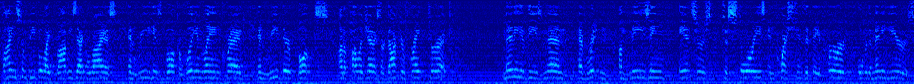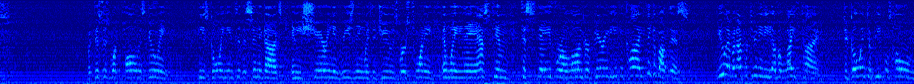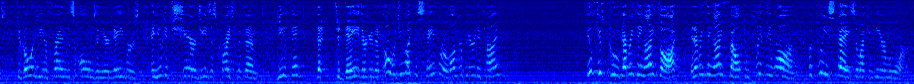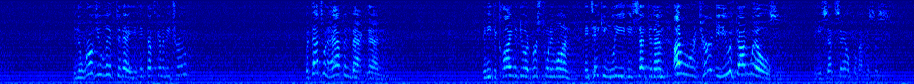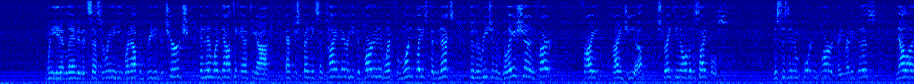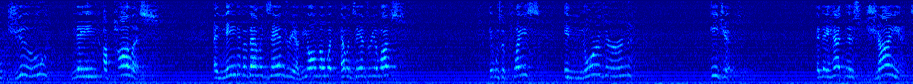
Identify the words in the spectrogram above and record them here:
Find some people like Ravi Zacharias and read his book, or William Lane Craig and read their books on apologetics, or Dr. Frank Turek. Many of these men have written amazing answers to stories and questions that they've heard over the many years. But this is what Paul is doing. He's going into the synagogues and he's sharing and reasoning with the Jews. Verse 20, and when they asked him to stay for a longer period, he declined. Think about this. You have an opportunity of a lifetime to go into people's homes, to go into your friends' homes and your neighbors, and you get to share Jesus Christ with them. Do you think that today they're going to be like, oh, would you like to stay for a longer period of time? You've just proved everything I thought and everything I felt completely wrong, but please stay so I can hear more. In the world you live today, you think that's going to be true? But that's what happened back then. And he declined to do it. Verse 21 And taking leave, he said to them, I will return to you if God wills. And he set sail from Ephesus. When he had landed at Caesarea, he went up and greeted the church, and then went down to Antioch. After spending some time there, he departed and went from one place to the next through the region of Galatia and Phry- Phry- Phrygia, strengthening all the disciples. This is an important part. Are you ready for this? Now, a Jew named Apollos, a native of Alexandria. Do you all know what Alexandria was? It was a place in northern Egypt. And they had this giant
